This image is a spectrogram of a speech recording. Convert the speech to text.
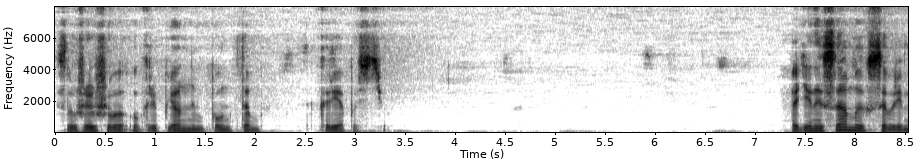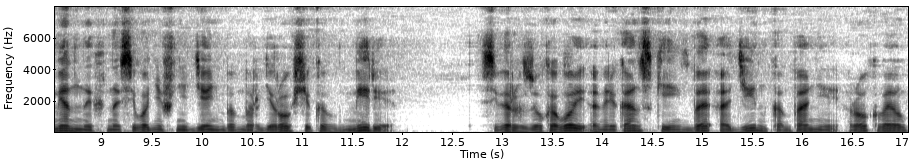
служившего укрепленным пунктом крепостью. Один из самых современных на сегодняшний день бомбардировщиков в мире – сверхзвуковой американский Б-1 компании Rockwell,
